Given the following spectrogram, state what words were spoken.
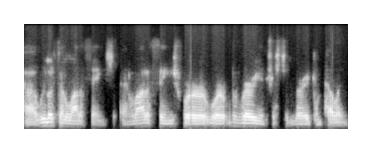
Uh, we looked at a lot of things, and a lot of things were, were, were very interesting, very compelling.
